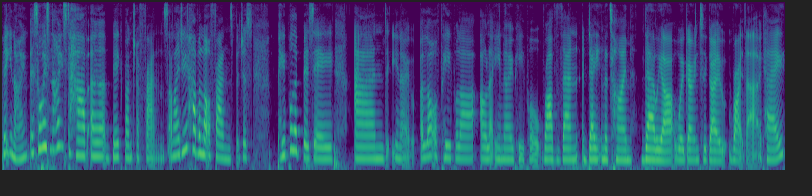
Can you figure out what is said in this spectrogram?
but you know, it's always nice to have a big bunch of friends. And I do have a lot of friends, but just people are busy and you know a lot of people are i'll let you know people rather than a date and a time there we are we're going to go right there okay?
